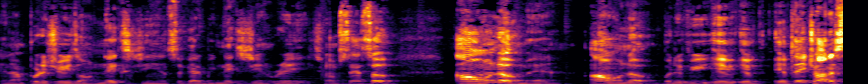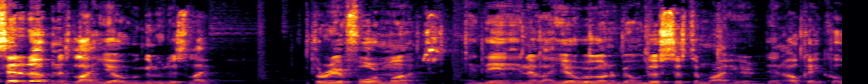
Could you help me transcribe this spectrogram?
and I'm pretty sure he's on next gen, so it gotta be next gen regs. You know what I'm saying? So I don't know, man. I don't know. But if you if, if, if they try to set it up and it's like, yo, we're gonna do this like three or four months, and then and they're like, yo, we're gonna be on this system right here, then okay, cool.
